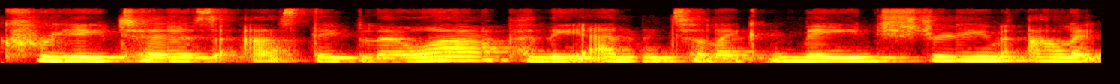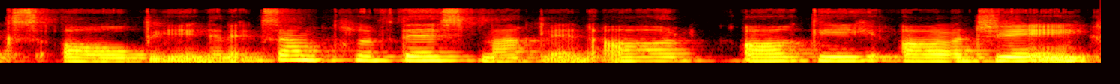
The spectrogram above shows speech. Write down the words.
creators as they blow up and they enter like mainstream. Alex All being an example of this, Madeline Ar Argy, RG,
